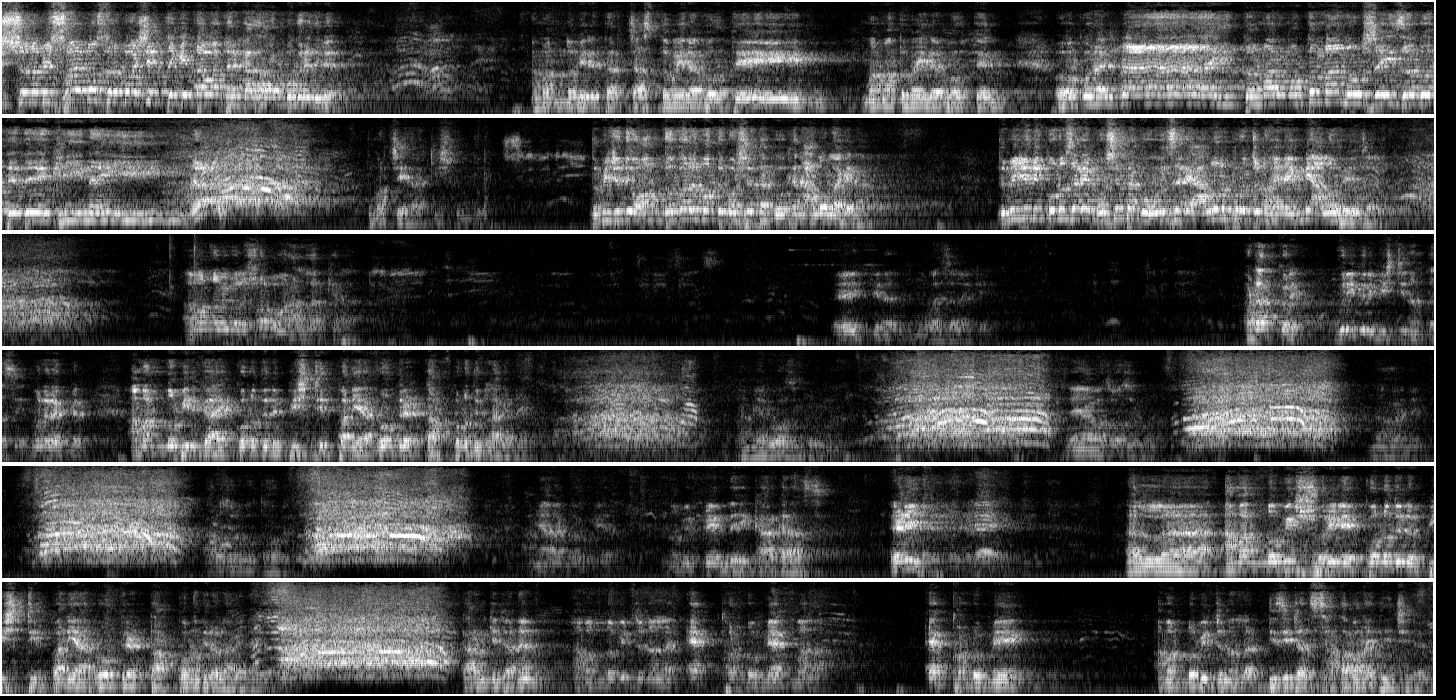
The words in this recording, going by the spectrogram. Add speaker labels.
Speaker 1: বিশ্বনবী ছয় বছর বয়সের থেকে দাওয়াতের কাজ আরম্ভ করে দিলেন। আমার নবীর তার চাস্ত ভাইরা বলতেন, মামাতো ভাইরা বলতেন, ও কোরআশ ভাই, তোমার মতো মানুষ এই জগতে দেখি নাই। তোমার চেহারা কি সুন্দর। তুমি যদি অন্ধকারের মধ্যে বসে থাকো, ওখানে আলো লাগে না। তুমি যদি কোনো জায়গায় বসে থাকো, ওই জায়গায় আলোর প্রয়োজন হয় না, এমনি আলো হয়ে যায়। আমার নবী বলে, সব আমার আল্লাহর খেলা। এই কেনা মোবাইল চালায় কে? হঠাৎ করে গুড়ি গুড়ি বৃষ্টি নামতেছে, মনে রাখবেন, আমার নবীর গায়ে কোনোদিনে বৃষ্টির পানি আর রৌদ্রের তাপ কোনোদিন লাগে নাই। আমি আর ওয়াজি করব না নেই আওয়াজ ওয়াজ হইব না না হয় নাই আরও জোরে বলতে হবে আমি আর একবার বলি হ্যাঁ? নবীর প্রেম দেখি কার কার আছে? রেডি আল্লাহ, আমার নবীর শরীরে কোনোদিনও বৃষ্টির পানি আর রৌদ্রের তাপ কোনোদিনও লাগে না। কারণ কি জানেন? আমার নবীর জন্য আল্লাহ এক খণ্ড মেঘমালা, এক খণ্ড মেঘ আমার নবীর জন্য আল্লাহ ডিজিটাল ছাতা বানাই দিয়েছিলেন।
